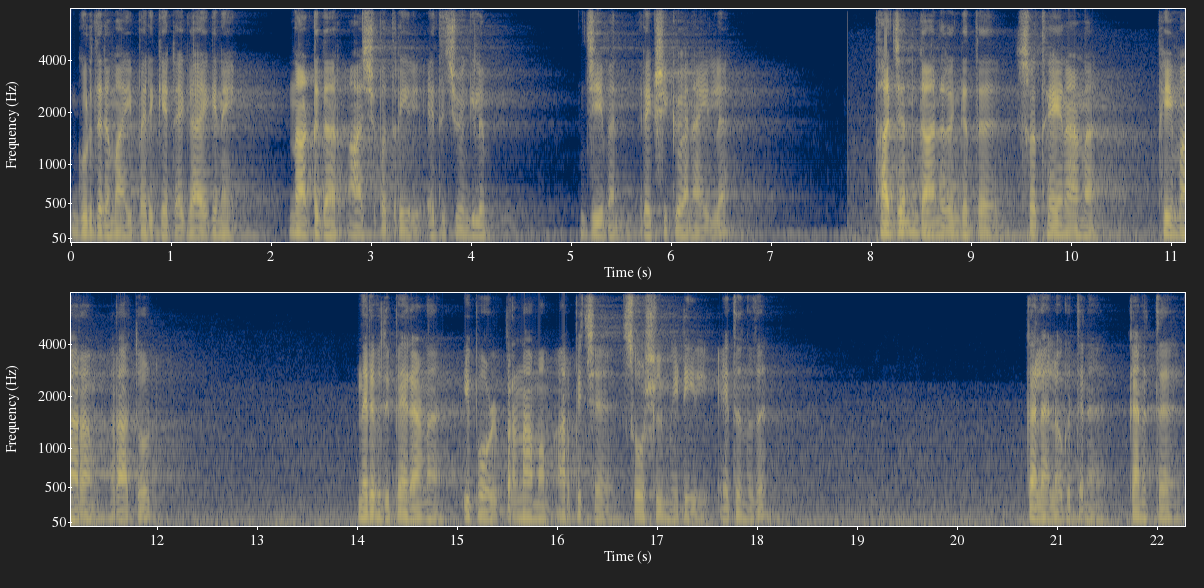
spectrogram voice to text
ഗുരുതരമായി പരിക്കേറ്റ ഗായകനെ നാട്ടുകാർ ആശുപത്രിയിൽ എത്തിച്ചുവെങ്കിലും ജീവൻ രക്ഷിക്കുവാനായില്ല. ഭജൻ ഗാനരംഗത്ത് ശ്രദ്ധേയനാണ് ഭീമാറാം റാത്തോഡ്. നിരവധി പേരാണ് ഇപ്പോൾ പ്രണാമം അർപ്പിച്ച് സോഷ്യൽ മീഡിയയിൽ എത്തുന്നത്. കലാലോകത്തിന് കനത്ത്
